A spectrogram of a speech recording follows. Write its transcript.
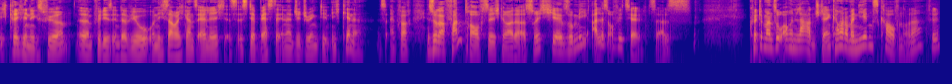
Ich kriege hier nichts für, ähm, für dieses Interview und ich sage euch ganz ehrlich, es ist der beste Energy Drink, den ich kenne. Ist einfach, ist sogar Pfand drauf, sehe ich gerade. Ist richtig hier, so alles offiziell. Ist alles, könnte man so auch in den Laden stellen. Kann man aber nirgends kaufen, oder, Phil?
